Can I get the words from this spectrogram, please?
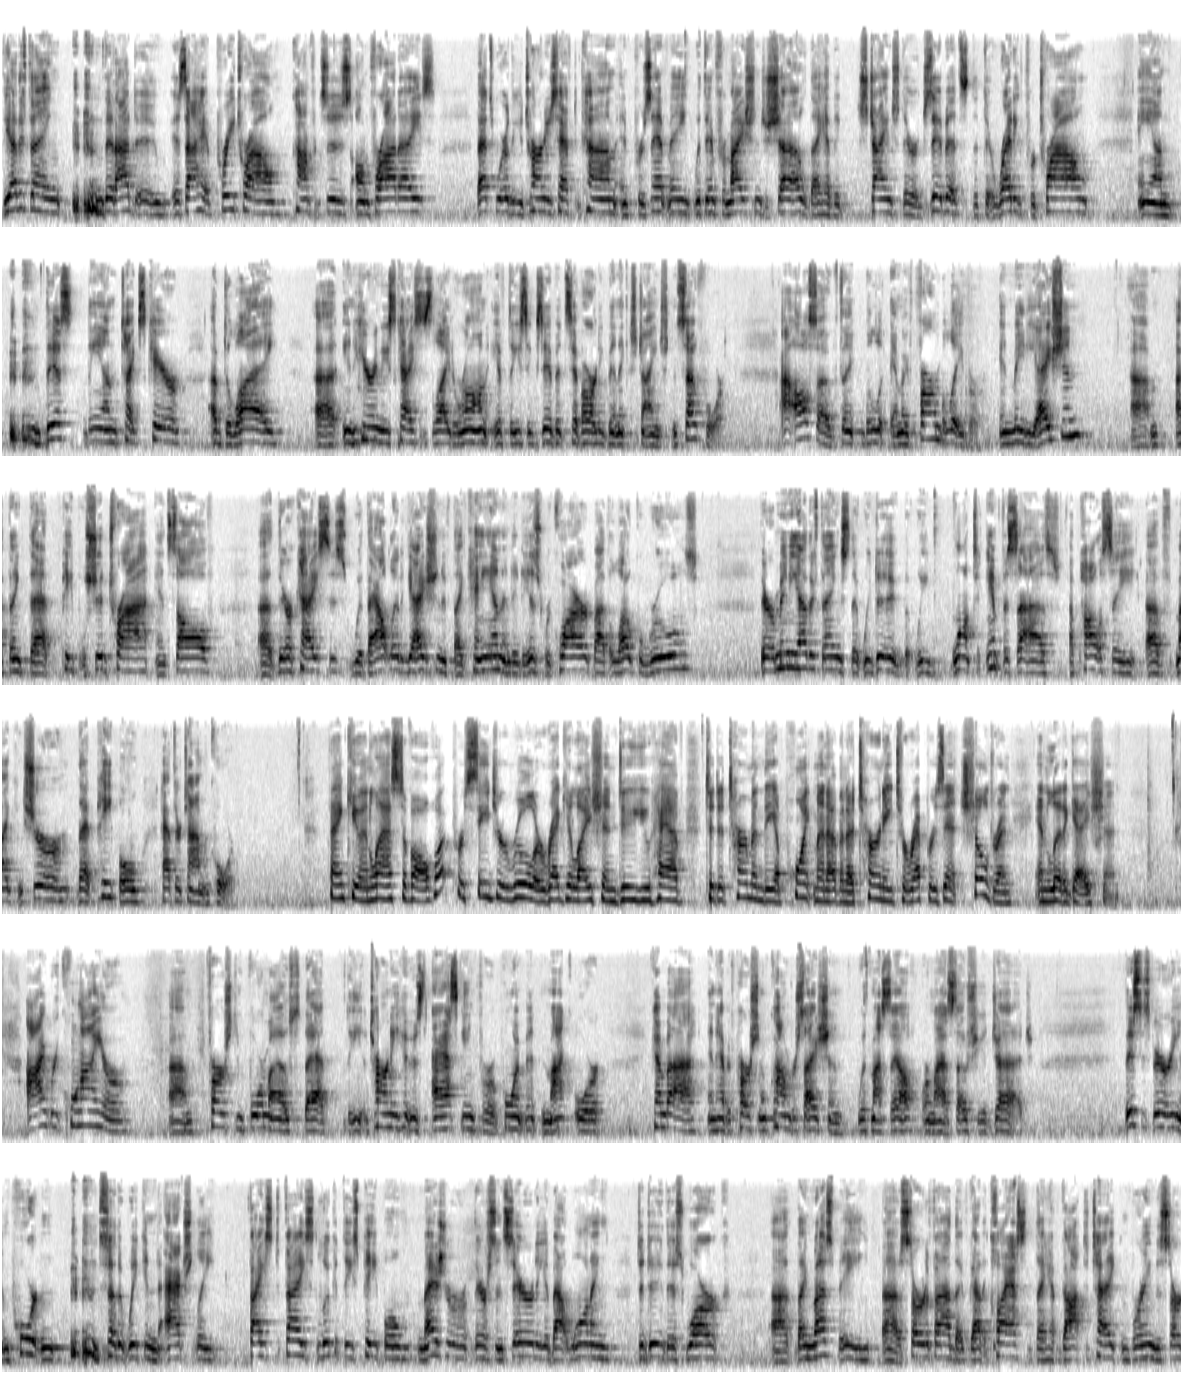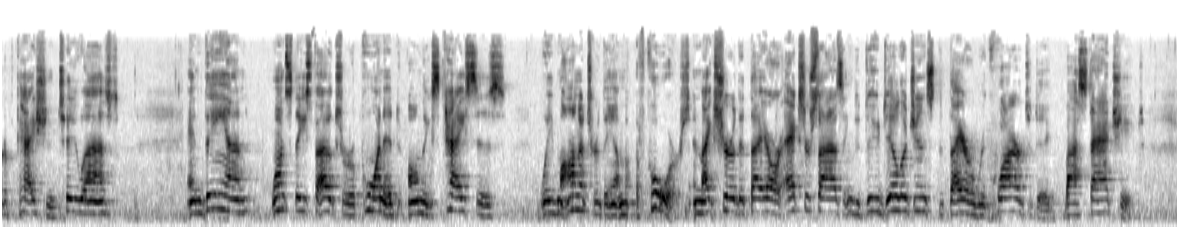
The other thing that I do is I have pretrial conferences on Fridays. That's where the attorneys have to come and present me with information to show they have exchanged their exhibits, that they're ready for trial. And this then takes care of delay uh, in hearing these cases later on if these exhibits have already been exchanged and so forth. I also think, am a firm believer in mediation. Um, I think that people should try and solve uh, their cases without litigation if they can, and it is required by the local rules. There are many other things that we do, but we want to emphasize a policy of making sure that people have their time in court. Thank you. And last of all, what procedure, rule, or regulation do you have to determine the appointment of an attorney to represent children in litigation? I require, um, first and foremost, that the attorney who is asking for appointment in my court come by and have a personal conversation with myself or my associate judge. This is very important so that we can actually face to face look at these people, measure their sincerity about wanting to do this work. Uh, they must be uh, certified. They've got a class that they have got to take and bring the certification to us. And then, once these folks are appointed on these cases, we monitor them, of course, and make sure that they are exercising the due diligence that they are required to do by statute.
